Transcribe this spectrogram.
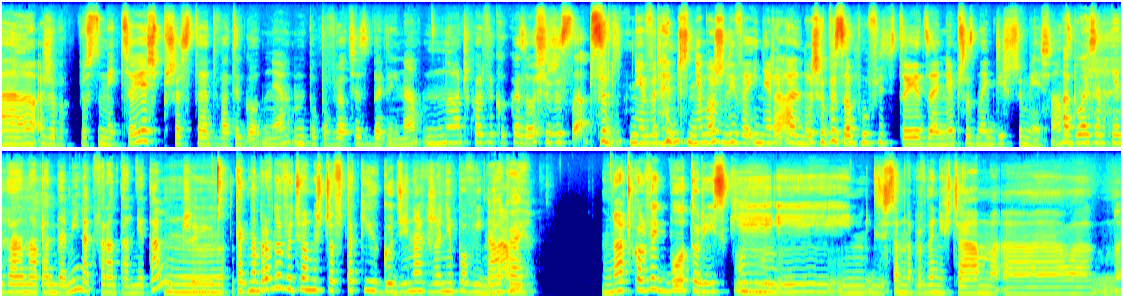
E, żeby po prostu mieć co jeść przez te dwa tygodnie m, po powrocie z Berlina. No aczkolwiek okazało się, że jest to absolutnie wręcz niemożliwe i nierealne, żeby zamówić to jedzenie przez najbliższy miesiąc. A byłaś zamknięta na pandemii, na kwarantannie tam? Czy... Mm, Tak naprawdę wróciłam jeszcze w takich godzinach, że nie powinnam. Okej. No aczkolwiek było to riski Mhm. i, i gdzieś tam naprawdę nie chciałam e, no,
